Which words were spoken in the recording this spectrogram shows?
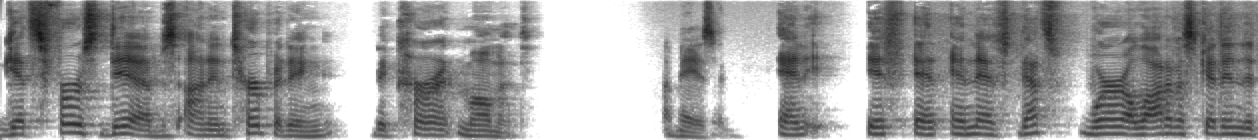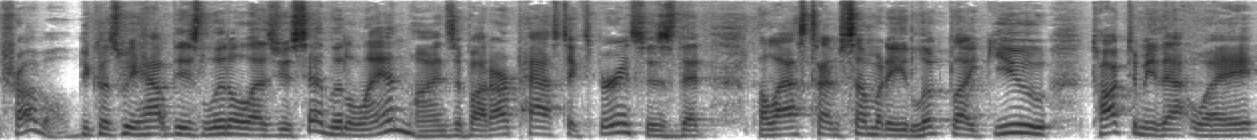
gets first dibs on interpreting the current moment. Amazing. And if and, and that's that's where a lot of us get into trouble because we have these little, as you said, little landmines about our past experiences that the last time somebody looked like you talked to me that way,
